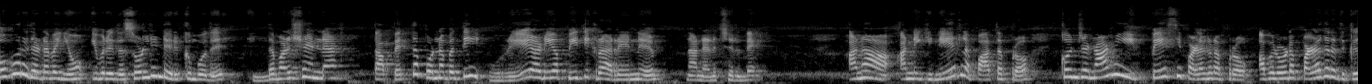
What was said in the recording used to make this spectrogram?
ஒவ்வொரு தடவையும் இவர் இதை சொல்லிட்டு இருக்கும்போது இந்த மனுஷன் என்ன? தான் பெத்த பொண்ணை பற்றி ஒரே அடியாக பீத்திக்கிறாரேன்னு நான் நினச்சிருந்தேன். ஆனால் அன்னைக்கு நேரில் பார்த்தப்புறம் கொஞ்ச நாள் பேசி பழகினப்புறம் அவளோட பழகுறதுக்கு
